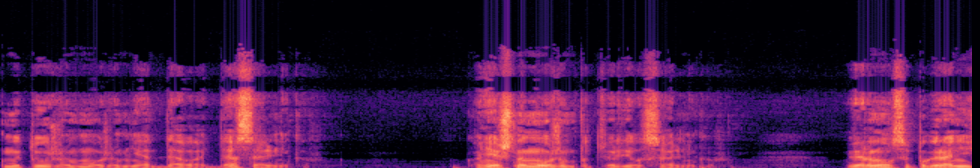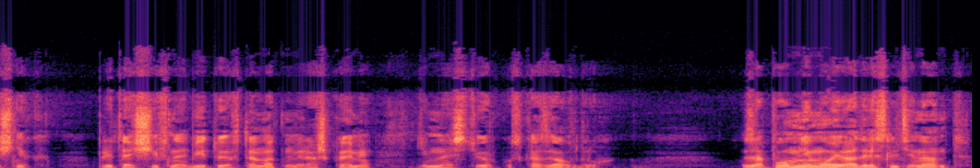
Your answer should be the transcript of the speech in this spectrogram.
мы тоже можем не отдавать, да, Сальников?» «Конечно, можем», — подтвердил Сальников. Вернулся пограничник, притащив набитую автоматными рожками гимнастерку, сказал вдруг. «Запомни мой адрес, лейтенант.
